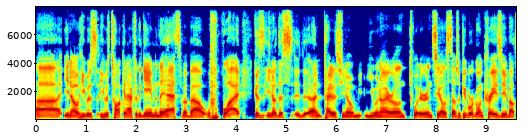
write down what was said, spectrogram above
Uh, you know, he was he was talking after the game, and they asked him about why, because you know this uh, Titus. You know, you and I are on Twitter and see all this stuff. So people are going crazy about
